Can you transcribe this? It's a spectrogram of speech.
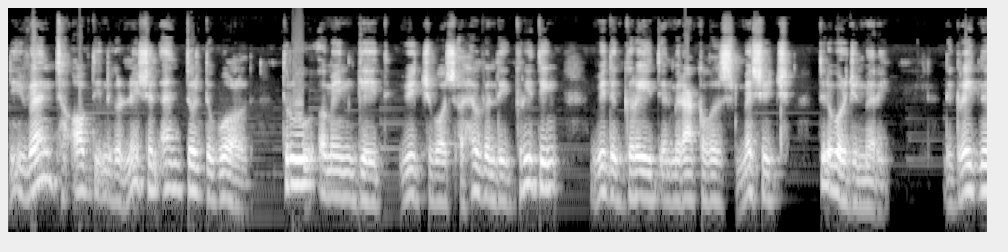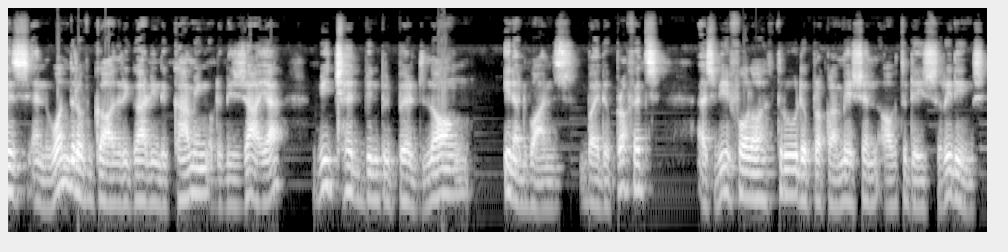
The event of the incarnation entered the world through a main gate, which was a heavenly greeting with a great and miraculous message to the Virgin Mary. The greatness and wonder of God regarding the coming of the Messiah which had been prepared long in advance by the prophets as we follow through the proclamation of today's readings,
